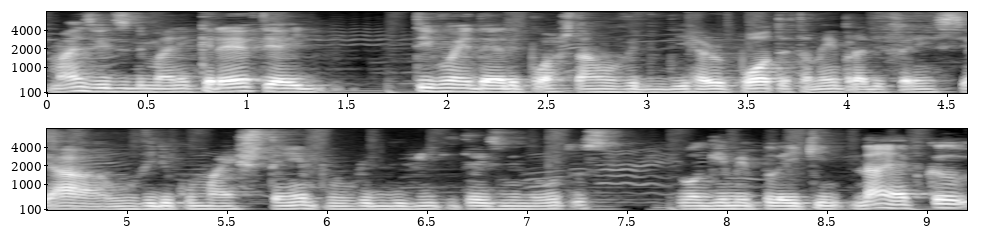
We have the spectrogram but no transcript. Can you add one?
mais vídeos de Minecraft. E aí tive uma ideia de postar um vídeo de Harry Potter também para diferenciar, um vídeo com mais tempo, um vídeo de 23 minutos, uma gameplay que na época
